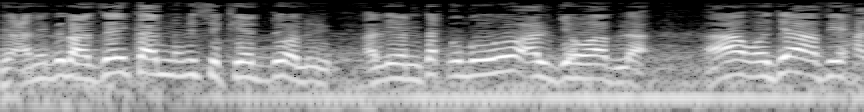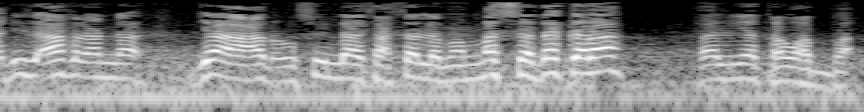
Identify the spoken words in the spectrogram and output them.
يعني بضعة زي كأنه مسك يده هل ينتقض الجواب لا. ها وجاء في حديث آخر أن جاء عن رسول الله صلى الله عليه وسلم من مس ذكره فليتوضأ.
